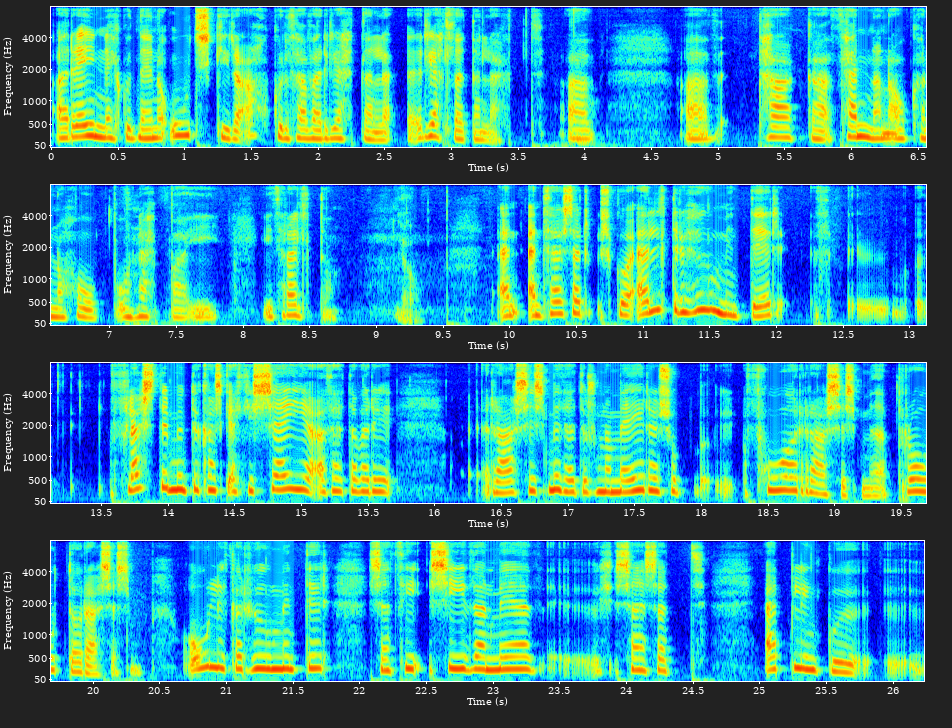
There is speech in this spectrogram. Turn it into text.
að reyna einhvern veginn að útskýra okkur það var réttlætanlegt að, að taka þennan ákveðna hóp og neppa í, í þrældum. En, en þessar sko eldri hugmyndir, flestir myndu kannski ekki segja að þetta veri rasismi, þetta er svona meira eins og forrasismi eða protorasism, ólíkar hugmyndir sem því, síðan með sem sagt eblingu eh,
